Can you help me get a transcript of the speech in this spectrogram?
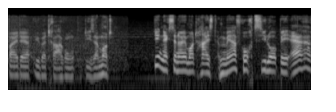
bei der Übertragung dieser Mod. Die nächste neue Mod heißt Mehrfruchtsilo BR,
